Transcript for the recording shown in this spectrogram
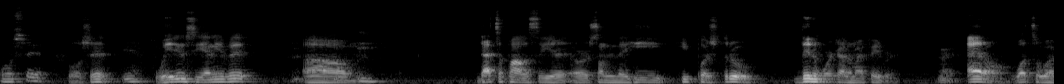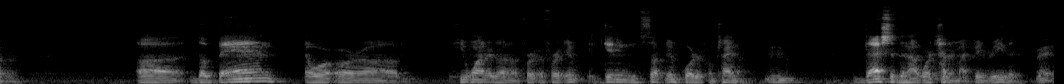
Bullshit. Bullshit. Yeah. We didn't see any of it. Um, that's a policy or, or something that he he pushed through. Didn't work out in my favor. Right. At all whatsoever. Uh, the ban or or uh, he wanted uh, for for im- getting stuff imported from China. Mhm. that shit did not work out in my favor either. Right.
